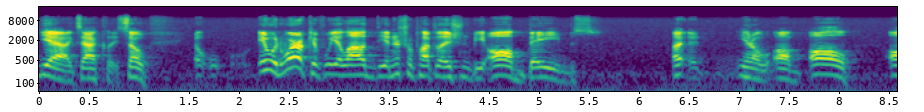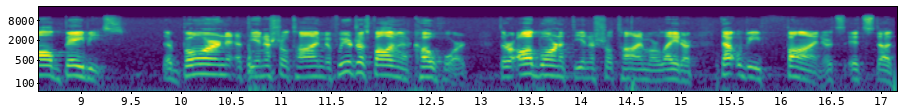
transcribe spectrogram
Yeah, exactly. So it would work if we allowed the initial population to be all babes. Uh, uh you know, uh, all all babies. They're born at the initial time. If we were just following a cohort, they're all born at the initial time or later. That would be fine. It's it's the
